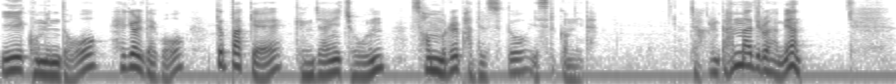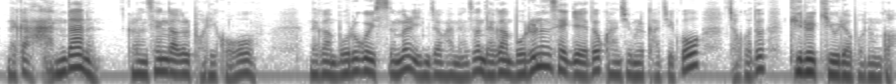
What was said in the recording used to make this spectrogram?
이 고민도 해결되고 뜻밖의 굉장히 좋은 선물을 받을 수도 있을 겁니다. 자, 그러니까 한마디로 하면 내가 안다는 그런 생각을 버리고 내가 모르고 있음을 인정하면서 내가 모르는 세계에도 관심을 가지고 적어도 귀를 기울여 보는 것.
